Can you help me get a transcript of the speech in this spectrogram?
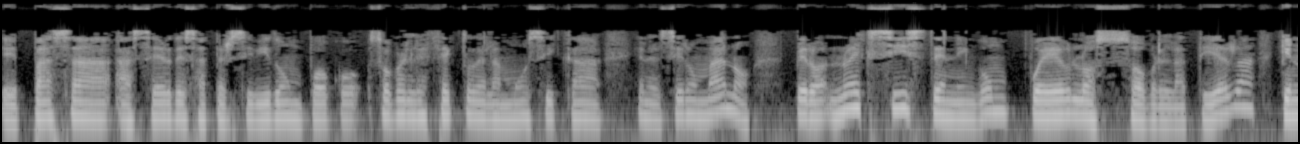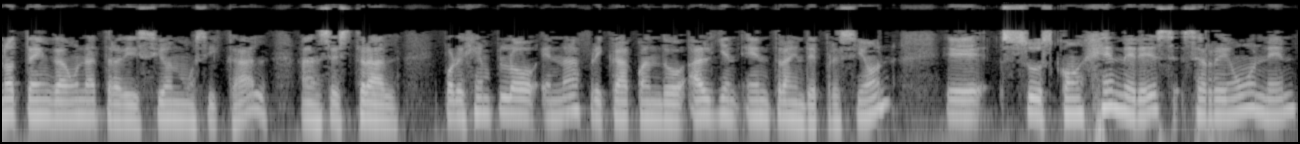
eh, pasa a ser desapercibido un poco sobre el efecto de la música en el ser humano, pero no existe ningún pueblo sobre la tierra que no tenga una tradición musical ancestral. Por ejemplo, en África, cuando alguien entra en depresión, eh, sus congéneres se reúnen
